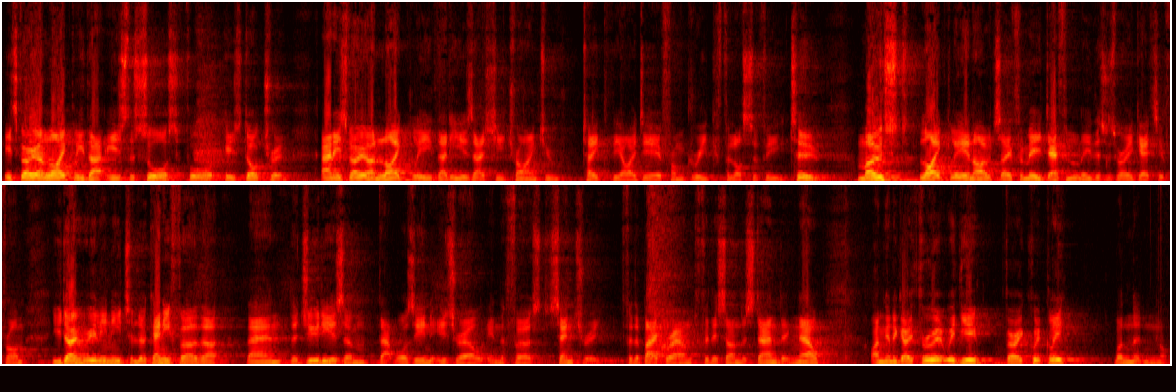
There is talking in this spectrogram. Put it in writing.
It's very unlikely that is the source for his doctrine. And it's very unlikely that he is actually trying to take the idea from Greek philosophy too. Most likely, and I would say for me, definitely, this is where he gets it from. You don't really need to look any further than the Judaism that was in Israel in the first century for the background for this understanding. Now, I'm going to go through it with you very quickly. Well, not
